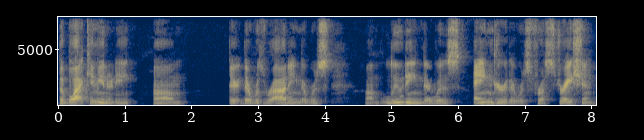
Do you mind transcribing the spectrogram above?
the black community. Um, there, there was rioting, there was um, looting, there was anger, there was frustration,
